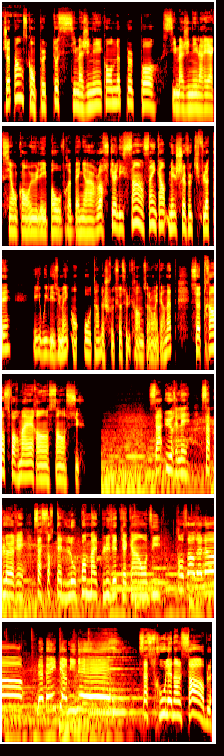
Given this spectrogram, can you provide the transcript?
Je pense qu'on peut tous s'imaginer qu'on ne peut pas s'imaginer la réaction qu'ont eue les pauvres baigneurs lorsque les 150 000 cheveux qui flottaient, et oui, les humains ont autant de cheveux que ça sur le crâne selon Internet, se transformèrent en sangsues. Ça hurlait, ça pleurait, ça sortait de l'eau pas mal plus vite que quand on dit On sort de l'eau! Le bain est terminé! Ça se roulait dans le sable,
